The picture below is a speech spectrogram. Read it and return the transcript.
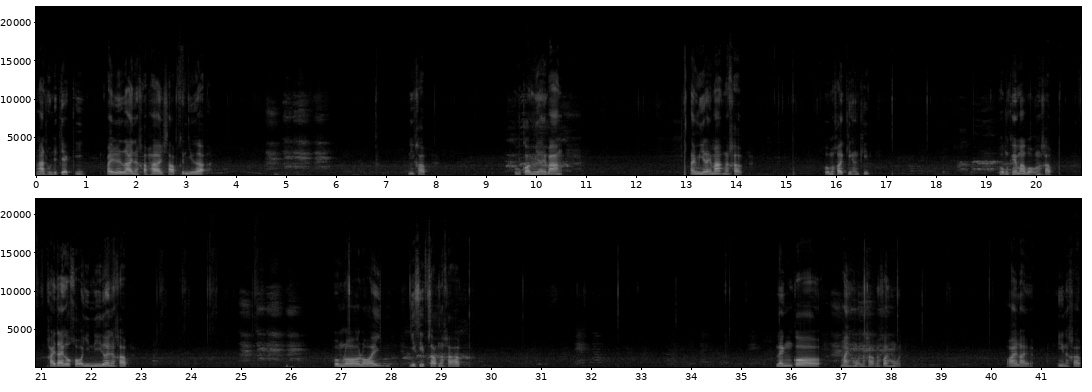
รหัสผมจะแจกอีกไปเรื่อยๆนะครับ ถ้าซับขึ้นเยอะ นี่ครับ อุปกรณ์มีอะไรบ้าง ไม่มีอะไรมากนะครับ ผมไม่ค่อยเก่งอังกฤษ ผมแค่มาบอกนะครับ ใครได้ก็ขอยินดีด้วยนะครับ ผมรอร้อยยี่สิบซับนะครับ แรงก็ไม่โหดนะครับ ไม่ค่อยโหดว่าอะไรอะนี่นะครับ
